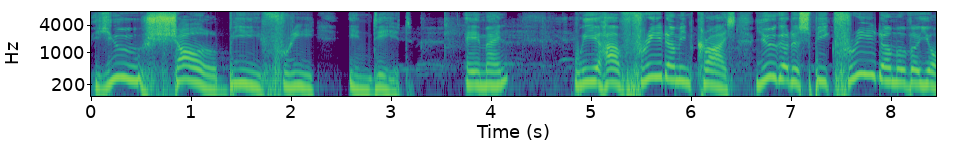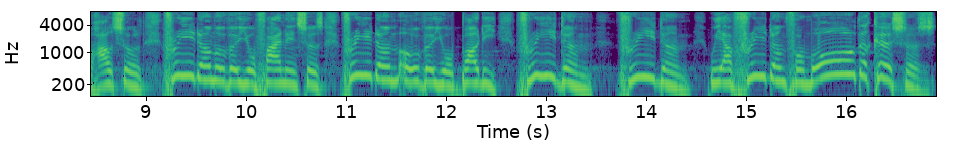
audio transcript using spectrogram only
you shall be free indeed. Amen. We have freedom in Christ. You got to speak freedom over your household, freedom over your finances, freedom over your body, freedom, freedom. We have freedom from all the curses.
